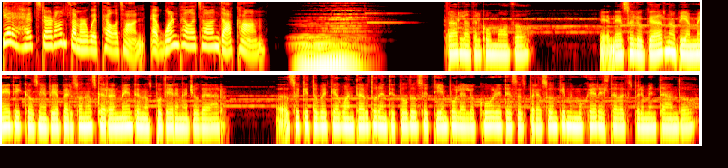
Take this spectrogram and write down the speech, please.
Get a head start on summer with Peloton at onepeloton.com. Darla de algún modo. En ese lugar no había médicos ni había personas que realmente nos pudieran ayudar. Así que tuve que aguantar durante todo ese tiempo la locura y desesperación que mi mujer estaba experimentando.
